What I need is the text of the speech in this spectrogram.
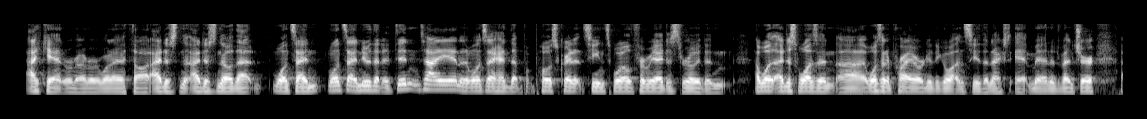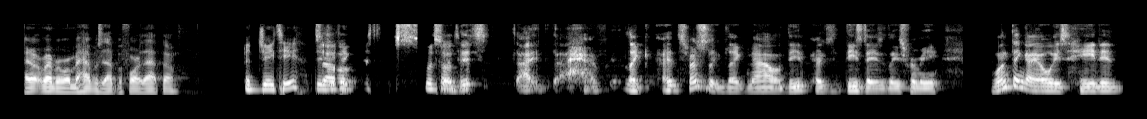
I can't remember what I thought. I just I just know that once I once I knew that it didn't tie in, and once I had that post credit scene spoiled for me, I just really didn't. I was I just wasn't. Uh, it wasn't a priority to go out and see the next Ant Man adventure. I don't remember where my head was at before that though. Uh, JT, did So- you think this was so to? this I, have like especially like now the, as- these days at least for me one thing i always hated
